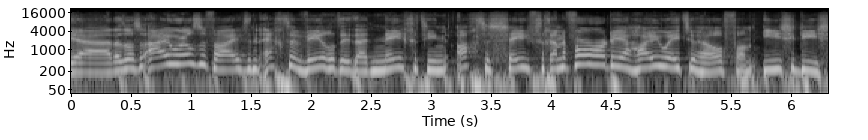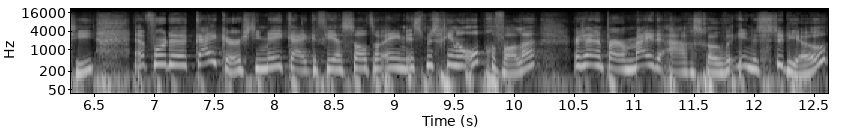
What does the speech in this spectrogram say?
Ja, dat was I Will Survive, een echte wereldhit uit 1978. En daarvoor hoorde je Highway to Hell van ECDC. En voor de kijkers die meekijken via Salto 1 is het misschien al opgevallen. Er zijn een paar meiden aangeschoven in de studio.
